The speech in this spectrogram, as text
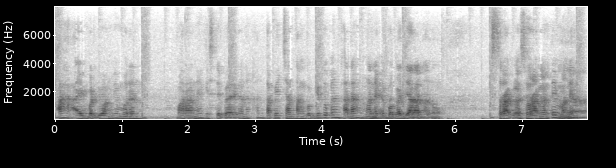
ah aing berjuangnya meren marane geus dibarengan kan tapi cantang tuh gitu kan kadang mana Iya, boga jalan anu struggle sorangan teh mana Ya,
